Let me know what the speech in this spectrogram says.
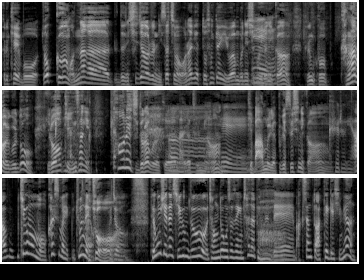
그렇게 뭐 조금 엇나가던 시절은 있었지만 워낙에 또 성격이 유한 분이시고 예. 이러니까 그럼 그 강한 얼굴도 이렇게 인상이 편해지더라고요. 이렇게 나이가 들면. 예. 이렇게 마음을 예쁘게 쓰시니까. 그러게. 아, 지금은 뭐 카리스마 좋네요. 그죠. 백웅 씨는 지금도 정동욱 선생님 찾아뵙는데 막상 또 앞에 계시면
